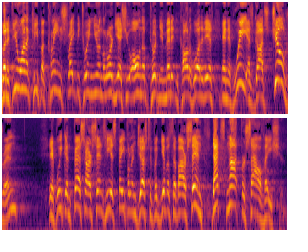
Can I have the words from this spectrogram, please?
But if you want to keep a clean slate between you and the Lord, yes, you own up to it and you admit it and call it what it is. And if we, as God's children, if we confess our sins, He is faithful and just to forgive us of our sin. That's not for salvation.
